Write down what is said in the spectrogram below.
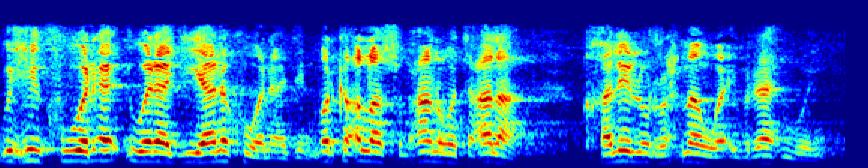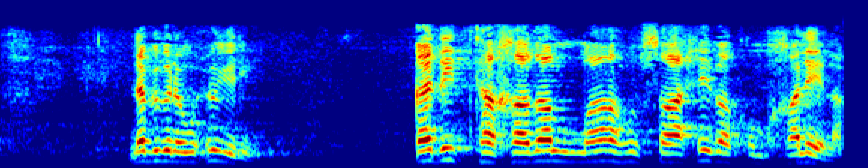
wixii ku wanaajiyaana ku wanaajin. Marka allah subxaanahu wa tacaala khaliil raxmaan waa ibraahim wey nabiguna wuxuu yidhi qad ittakhada allahu saaxibakum khaliila.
